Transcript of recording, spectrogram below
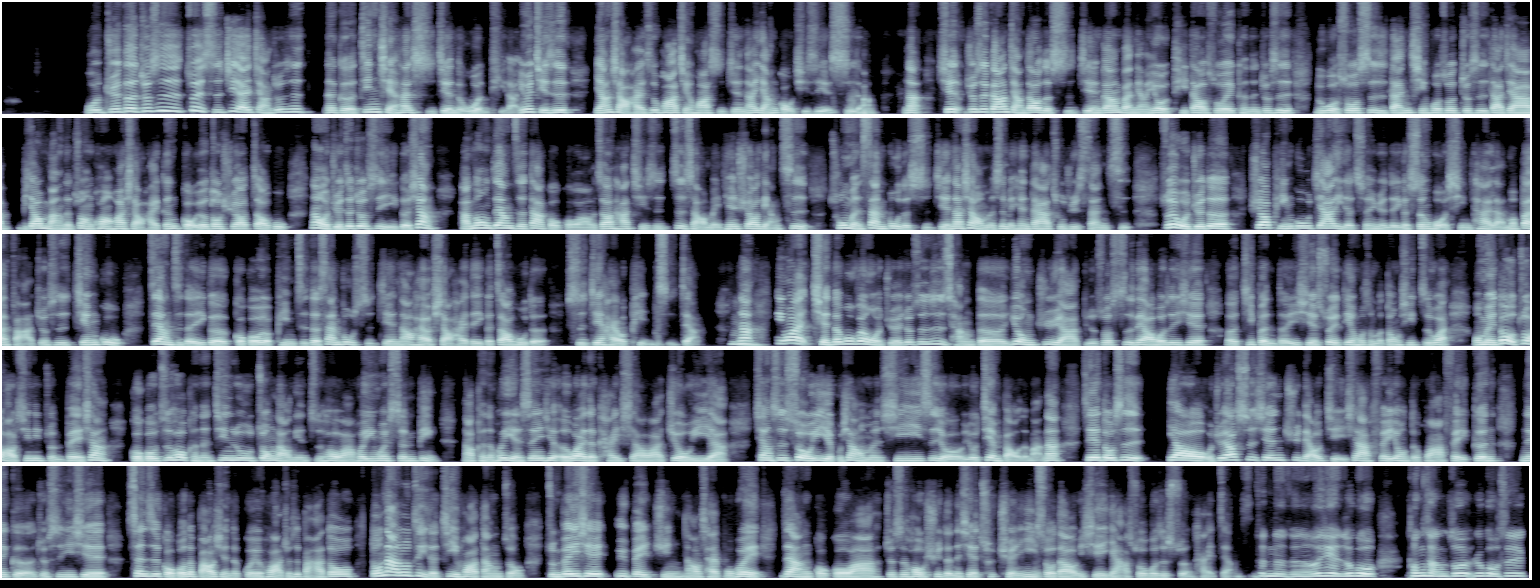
我觉得就是最实际来讲，就是那个金钱和时间的问题啦。因为其实养小孩是花钱花时间，那养狗其实也是啊。那先就是刚刚讲到的时间，刚刚板娘也有提到说，诶，可能就是如果说是单亲，或者说就是大家比较忙的状况的话，小孩跟狗又都需要照顾，那我觉得这就是一个像韩梦这样子的大狗狗啊，我知道它其实至少每天需要两次出门散步的时间，那像我们是每天带它出去三次，所以我觉得需要评估家里的成员的一个生活形态啦，有没有办法就是兼顾这样子的一个狗狗有品质的散步时间，然后还有小孩的一个照顾的时间还有品质这样。那另外钱的部分，我觉得就是日常的用具啊，比如说饲料或是一些呃基本的一些睡垫或什么东西之外，我们也都有做好心理准备。像狗狗之后可能进入中老年之后啊，会因为生病，然后可能会衍生一些额外的开销啊、就医啊，像是兽医也不像我们西医是有有健保的嘛，那这些都是。要我觉得要事先去了解一下费用的花费，跟那个就是一些甚至狗狗的保险的规划，就是把它都都纳入自己的计划当中，准备一些预备金，然后才不会让狗狗啊，就是后续的那些权益受到一些压缩或者损害这样子。真的真的，而且如果通常说如果是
